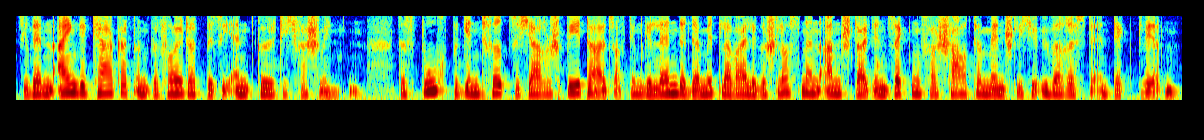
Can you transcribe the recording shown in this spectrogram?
Sie werden eingekerkert und gefoltert, bis sie endgültig verschwinden. Das Buch beginnt 40 Jahre später, als auf dem Gelände der mittlerweile geschlossenen Anstalt in Säcken verscharrte menschliche Überreste entdeckt werden.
